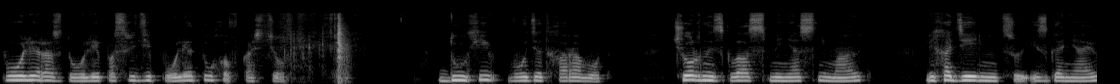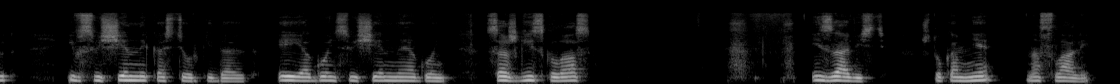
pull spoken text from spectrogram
Поле раздолье, посреди поля духов костер. Духи водят хоровод. Черный с глаз меня снимают, лиходельницу изгоняют и в священный костер кидают. Эй, огонь, священный огонь, сожги с глаз и зависть, что ко мне наслали.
